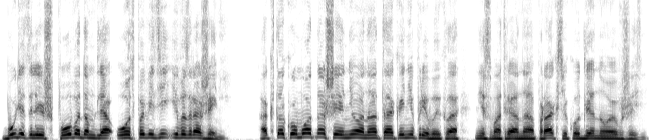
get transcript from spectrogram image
будет лишь поводом для отповедей и возражений. А к такому отношению она так и не привыкла, несмотря на практику длиною в жизнь.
